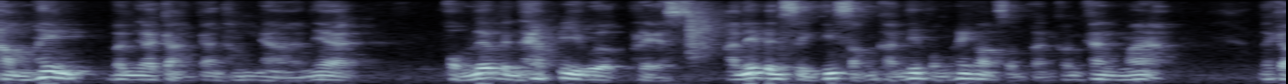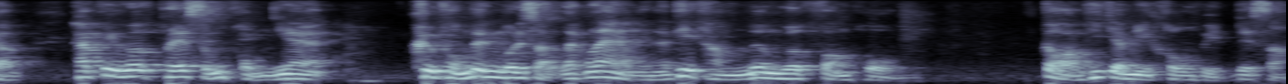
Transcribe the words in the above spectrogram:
ทำให้บรรยากาศการทำงานเนี่ยผมเรียกเป็น happy workplace อันนี้เป็นสิ่งที่สำคัญที่ผมให้ความสำคัญค่อนข้างมากนะครับ happy workplace ของผมเนี่ยคือผมเป็นบริษัทแรกๆเลยนะที่ทำเรื่อง work from home ก่อนที่จะมีโควิดด้วยซ้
